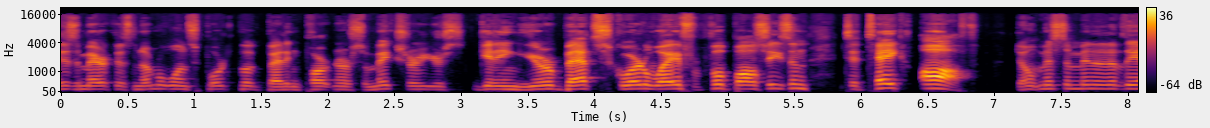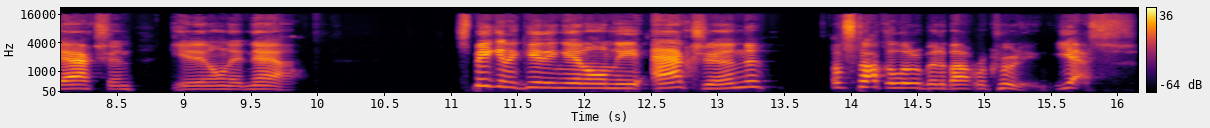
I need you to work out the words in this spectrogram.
it is America's number one sportsbook betting partner. So make sure you're getting your bets squared away for football season to take off. Don't miss a minute of the action. Get in on it now. Speaking of getting in on the action, let's talk a little bit about recruiting. Yes,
